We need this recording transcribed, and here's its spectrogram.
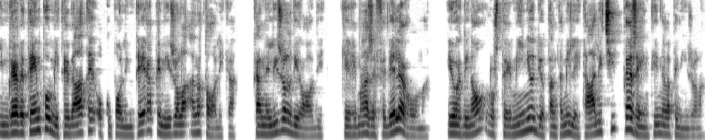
In breve tempo Mitridate occupò l'intera penisola anatolica, tranne l'isola di Rodi, che rimase fedele a Roma, e ordinò lo sterminio di 80.000 italici presenti nella penisola.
